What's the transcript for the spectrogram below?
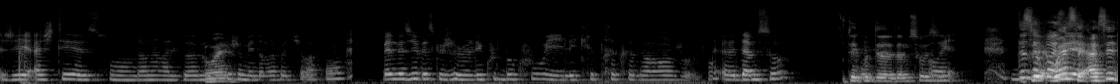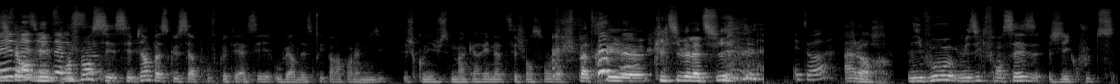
J'ai acheté euh, son dernier album Ouais. que je mets dans ma voiture à fond. Ben Mazué parce que je l'écoute beaucoup et il écrit très très bien. Je- enfin, euh, Damso, T'écoutes euh, Damso aussi ouais. Opposés. ouais, c'est assez Ben différent, mais Damso. franchement, c'est c'est bien parce que ça prouve que t'es assez ouvert d'esprit par rapport à la musique. Je connais juste Macarena de ses chansons, genre je suis pas très euh, cultivé là-dessus. Et toi? Alors, niveau musique française, j'écoute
